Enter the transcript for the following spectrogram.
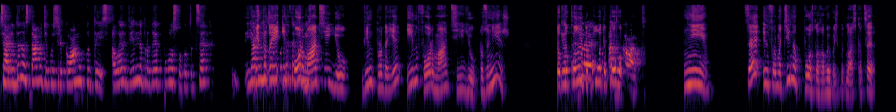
ця людина ставить якусь рекламу кудись, але він не продає послугу. То це як Він продає інформацію. Він продає інформацію. Розумієш? Тобто, коли не було такого. Откат. Ні. Це інформаційна послуга, вибач, будь ласка, це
